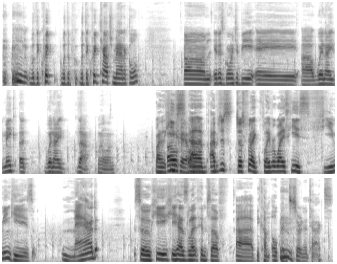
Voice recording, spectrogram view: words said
with the quick with the with the quick catch manacle. Um, it is going to be a uh when I make a when I nah, hold on. By the Oh, he's, okay, hold uh, on. I'm just just for like flavor wise, he is fuming. He is mad. So he he has let himself uh become open to certain attacks.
